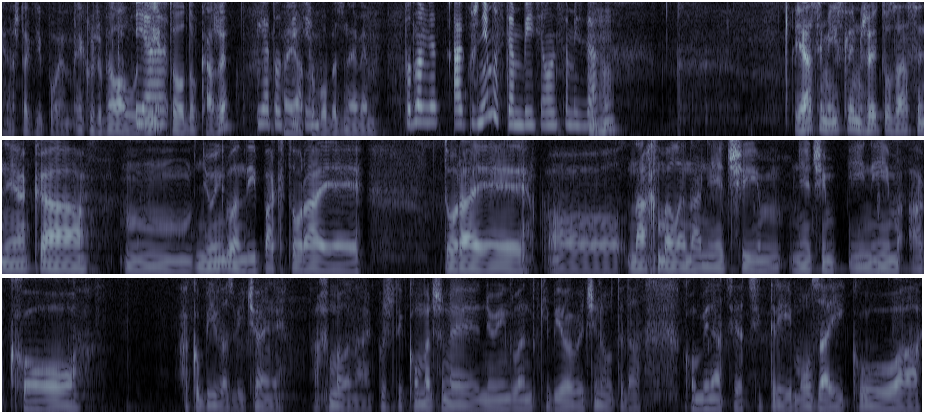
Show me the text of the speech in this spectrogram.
Ináč tak ti poviem. Akože veľa ľudí Ja- to dokáže. Ja to a ja to cítim. vôbec neviem. Podľa mňa, akože nemusí tam byť, len sa mi zdá. Mhm. Ja si myslím, že je to zase nejaká mm, New England IPA, ktorá je, ktorá je o, nachmelená niečím, niečím iným, ako, ako býva zvyčajne. Nachmelená. Akože tie komerčné New Englandky bývajú väčšinou teda kombinácia citrí, mozaiku a,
